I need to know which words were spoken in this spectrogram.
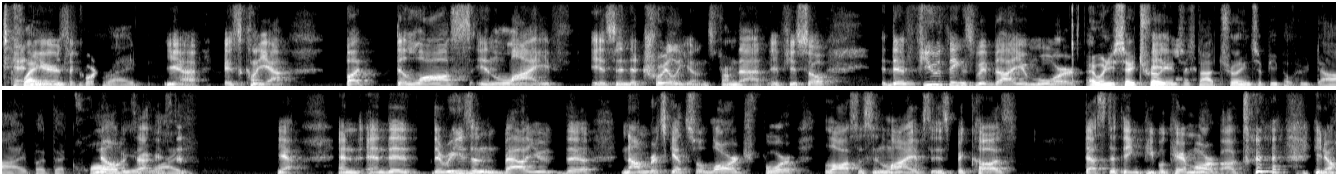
10 Claimed, years. According, right. Yeah, it's clean. Yeah. But the loss in life is in the trillions from that. If you so, the few things we value more. And when you say trillions, it's not trillions of people who die, but the quality exactly. of It's the- life. Yeah, and and the the reason value the numbers get so large for losses in lives is because that's the thing people care more about. you know,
